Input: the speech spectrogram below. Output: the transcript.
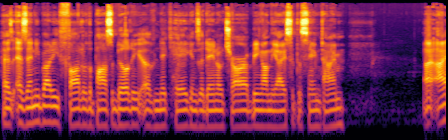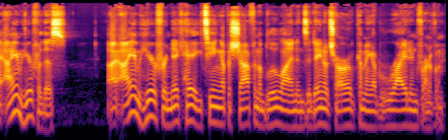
Has Has anybody thought of the possibility of Nick Hague and Zdeno Chara being on the ice at the same time? I, I, I am here for this. I, I, am here for Nick Hague teeing up a shot from the blue line and Zdeno Chara coming up right in front of him.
